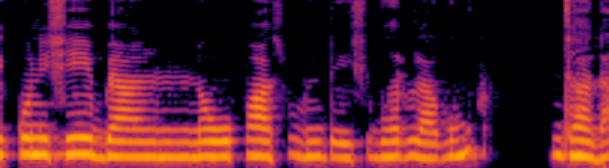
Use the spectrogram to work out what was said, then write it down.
एकोणीसशे ब्याण्णवपासून देशभर लागू झाला.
